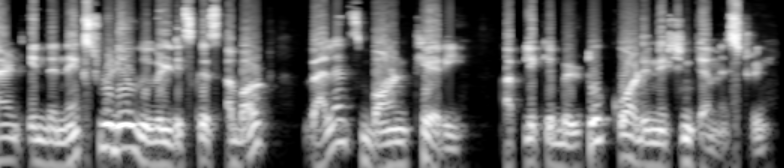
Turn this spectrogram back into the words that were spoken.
And in the next video, we will discuss about valence bond theory applicable to coordination chemistry.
